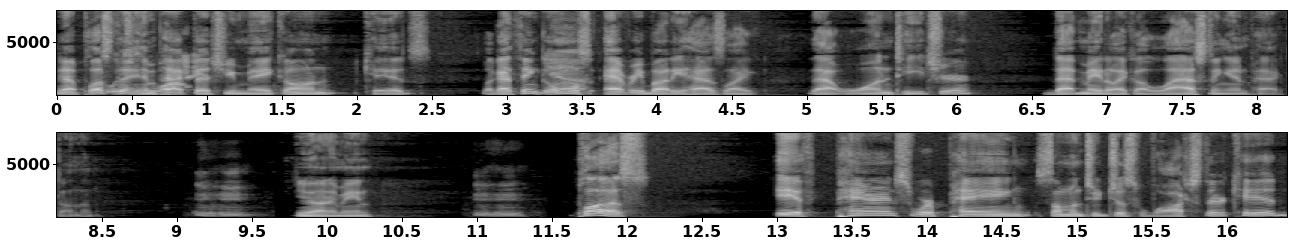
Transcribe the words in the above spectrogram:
Yeah. Plus the impact why- that you make on kids. Like I think Yeah. almost everybody has like that one teacher that made like a lasting impact on them. hmm You know what I mean? hmm Plus, if parents were paying someone to just watch their kid,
